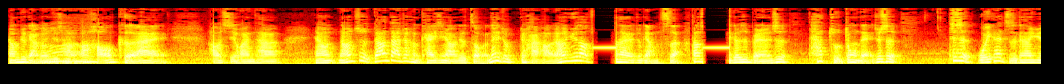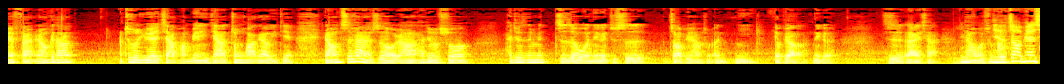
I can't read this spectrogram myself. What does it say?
然后我们就两个人去唱了，啊好可爱，好喜欢他，然后然后就然后大家就很开心，然后就走了，那个就就还好，然后约到大概就两次啊，当时一个日本人是他主动的，就是就是我一开始只是跟他约饭，然后跟他就是约家旁边一家中华料理店，然后吃饭的时候，然后他就说，他就在那边指着我那个就是照片上说，嗯、你要不要那个，就是来一下，然后我说你的啊照片是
